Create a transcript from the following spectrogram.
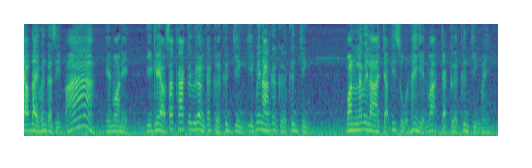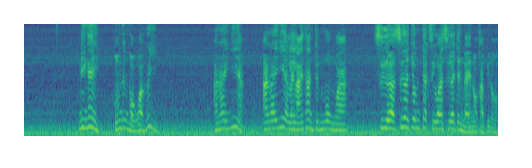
จับได้เพิ่นก็สิอ่าเห็นบ่นี่ อีกแล้วสักพักก็เรื่องก็เกิดขึ้นจริง อีกไม่นานก็เกิดขึ้นจริง วันและเวลาจะพิสูจน์ให้เห็นว่าจะเกิดขึ้นจริงไหมนี่ไง ผมถึงบอกว่าเฮ้ยอะไรเนี่ย อะไรเนี่ยหลาย ๆ ท่านจนงงว่า เสือเสือจนจักสิว่าเสือจังไดเนาะครับพี่น้อง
